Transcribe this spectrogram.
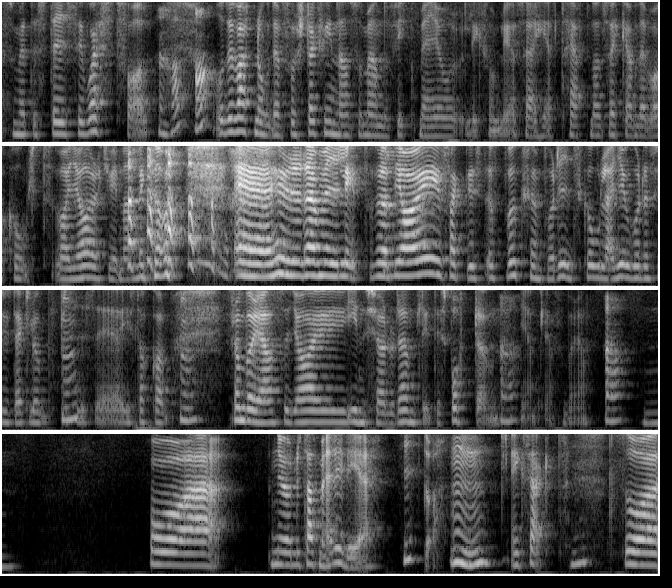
som hette Stacey Westfall. Jaha. Ja. Och det var nog den första kvinnan som ändå fick mig att liksom bli så helt häpnadsväckande. Vad coolt. Vad gör kvinnan liksom? hur är det där möjligt? För att jag är ju faktiskt uppvuxen på ridskola, Djurgårdens ryttarklubb Mm. precis i Stockholm. Från början så jag är inkörd ordentligt i sporten Ja. egentligen från början. Ja. Mm. Och eh, nu har du tagit med dig det hit då? Mm, exakt. Mm. Så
